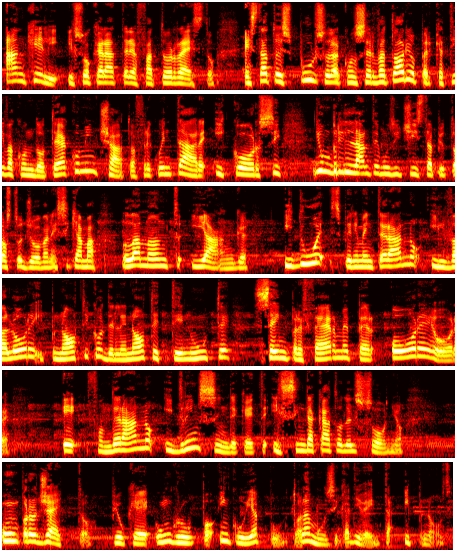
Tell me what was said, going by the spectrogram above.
anche lì il suo carattere ha fatto il resto. È stato espulso dal conservatorio per cattiva condotta e ha cominciato a frequentare i corsi di un brillante musicista piuttosto giovane, si chiama Lamont Young. I due sperimenteranno il valore ipnotico delle note tenute sempre ferme per ore e ore e fonderanno i Dream Syndicate, il sindacato del sogno, un progetto più che un gruppo in cui appunto la musica diventa ipnosi.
